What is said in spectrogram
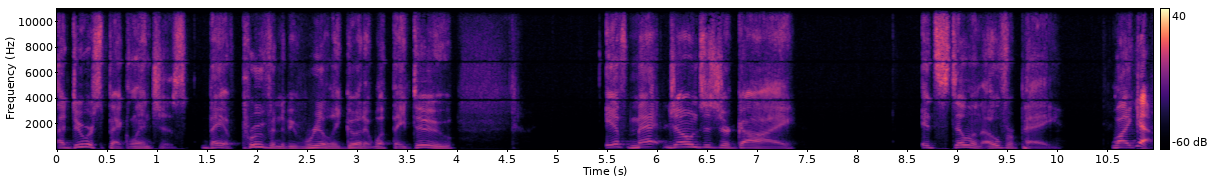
I do respect Lynch's. They have proven to be really good at what they do. If Mac Jones is your guy, it's still an overpay. Like, Yeah.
